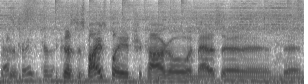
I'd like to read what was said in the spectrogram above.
That's is- crazy. Cause, Despise played Chicago and Madison and and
